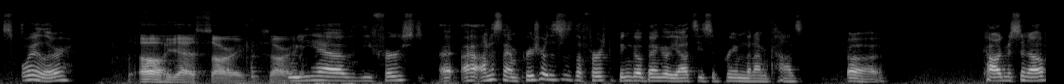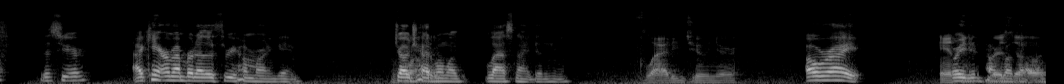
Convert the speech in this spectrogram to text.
Spoiler: Oh yeah, sorry, sorry. We have the first. I, I, honestly, I'm pretty sure this is the first Bingo Bango Yahtzee Supreme that I'm cons- uh, cognizant of this year. I can't remember another three home run game. Judge had one like last night, didn't he? Vladdy Jr. Oh right, Anthony didn't talk about that one.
